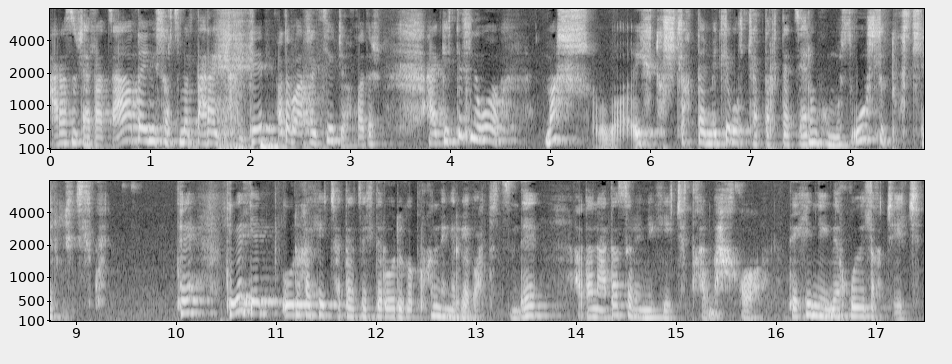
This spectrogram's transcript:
араас нь шалгаа. За одоо энийг сурцсан бол дараагийнх тий. Одоо барахыг хийж явах гэдэг ш. А гэтэл нөгөө маш их туршлагатай мэдлэг ур чадвартай зарим хүмүүс өөрчлөлт хүслээр хилцэлгүй. Тэ? Тэгэл яг өөрийнхөө хийж чадах зүйл дээр өөрийгөө бурхан тэнгэргээ ботцсон тий. Одоо надаас өөр энийг хийж чадах юм байхгүй. Тэг хин нэгнэр гуйлгаж хийж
